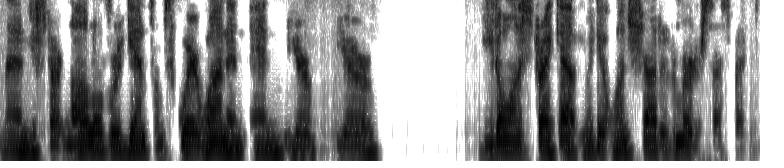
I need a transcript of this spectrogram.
then you're starting all over again from square one, and and you're you're you don't want to strike out. You only get one shot at a murder suspect.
